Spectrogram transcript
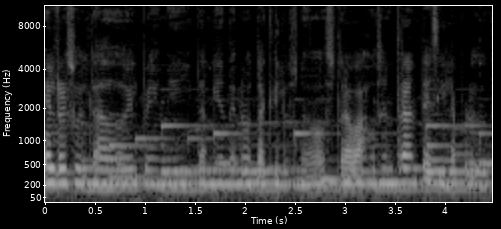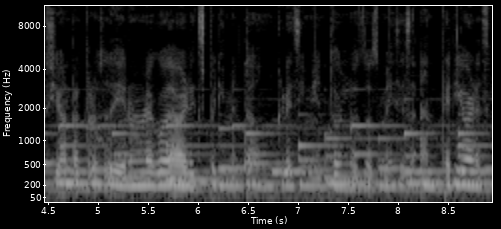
El resultado del PMI también denota que los nuevos trabajos entrantes y la producción retrocedieron luego de haber experimentado un crecimiento en los dos meses anteriores.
